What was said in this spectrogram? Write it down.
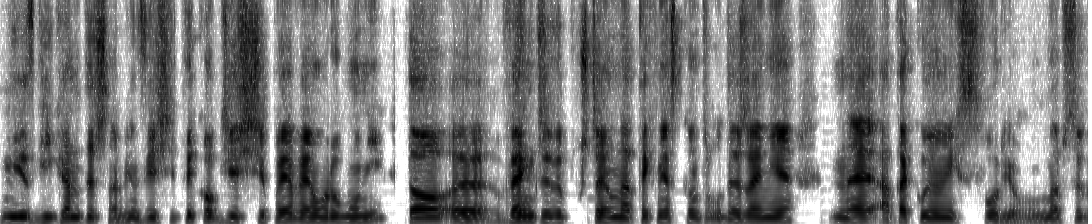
jest gigantyczna, więc jeśli tylko gdzieś się pojawiają Rumuni, to e, Węgrzy wypuszczają natychmiast kontruderzenie, e, atakują ich z furią. Na przykład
